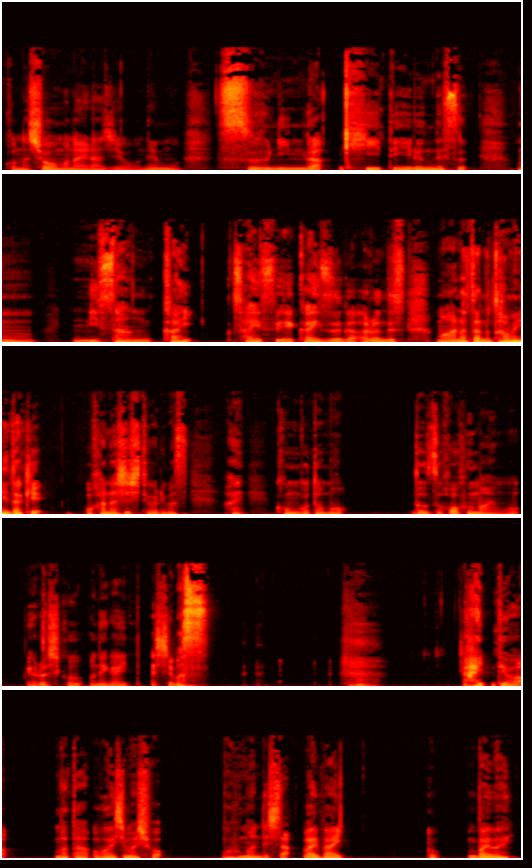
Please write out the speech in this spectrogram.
こんなしょうもないラジオをねもう数人が聞いているんです。うん。23回再生回数があるんです。もうあなたのためにだけお話ししております。はい。今後ともどうぞホフマンをよろしくお願いいたします。はい。ではまたお会いしましょう。ホフマンでした。バイバイ。バイバイ。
